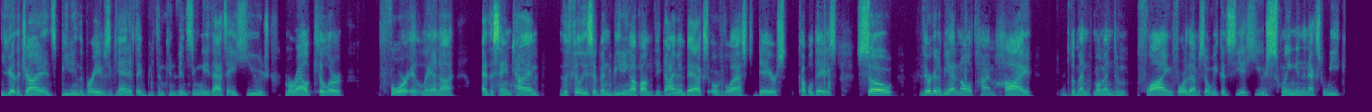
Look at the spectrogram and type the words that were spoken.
you get the Giants beating the Braves again. If they beat them convincingly, that's a huge morale killer for Atlanta. At the same time, the Phillies have been beating up on the Diamondbacks over the last day or couple days. So they're going to be at an all time high, the men- momentum flying for them. So we could see a huge swing in the next week.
